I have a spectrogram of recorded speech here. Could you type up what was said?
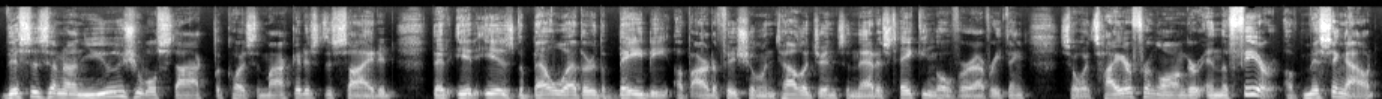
this is an unusual stock because the market has decided that it is the bellwether, the baby of artificial intelligence, and that is taking over everything. So it's higher for longer, and the fear of missing out,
